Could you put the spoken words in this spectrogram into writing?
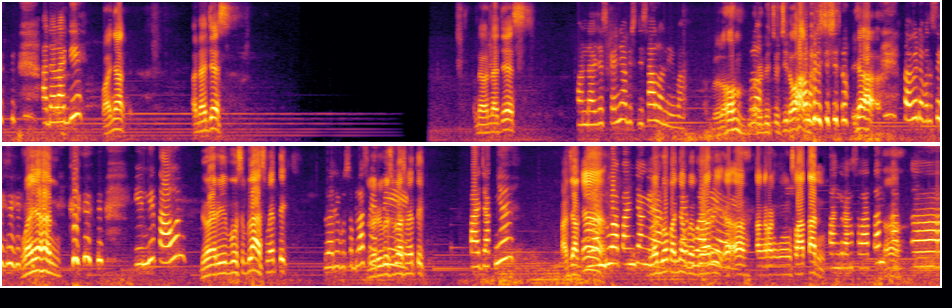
Ada lagi? banyak. Ada Jess. Ada Honda Jazz. Honda Jazz kayaknya habis di salon nih Bang. Belum, Belum. baru dicuci Oh, doang. baru dicuci doang. Iya, Tapi udah bersih sih. lumayan. Ini tahun 2011 Matic. 2011 2011 Matic. Matic. Pajaknya Pajaknya bulan 2 panjang ya. bulan 2 panjang Februari, ya. eh, eh, Tangerang Selatan. Tangerang Selatan Ah. at- eh,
